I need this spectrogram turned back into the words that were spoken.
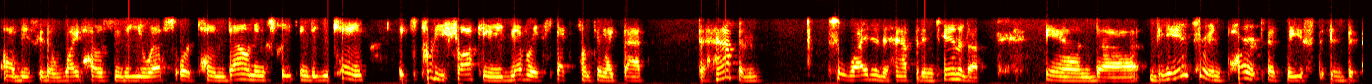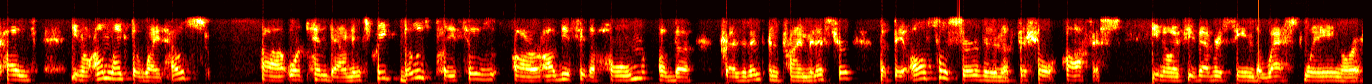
obviously the White House in the U.S. or 10 Downing Street in the U.K., it's pretty shocking. You'd never expect something like that to happen. So why did it happen in Canada? And uh, the answer, in part at least, is because you know, unlike the White House, uh, or 10 Downing Street. Those places are obviously the home of the president and prime minister, but they also serve as an official office. You know, if you've ever seen The West Wing or a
